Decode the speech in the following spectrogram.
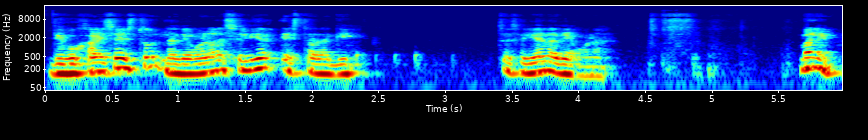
dibujáis esto, la diagonal sería esta de aquí. Esta sería la diagonal. ¿Vale?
